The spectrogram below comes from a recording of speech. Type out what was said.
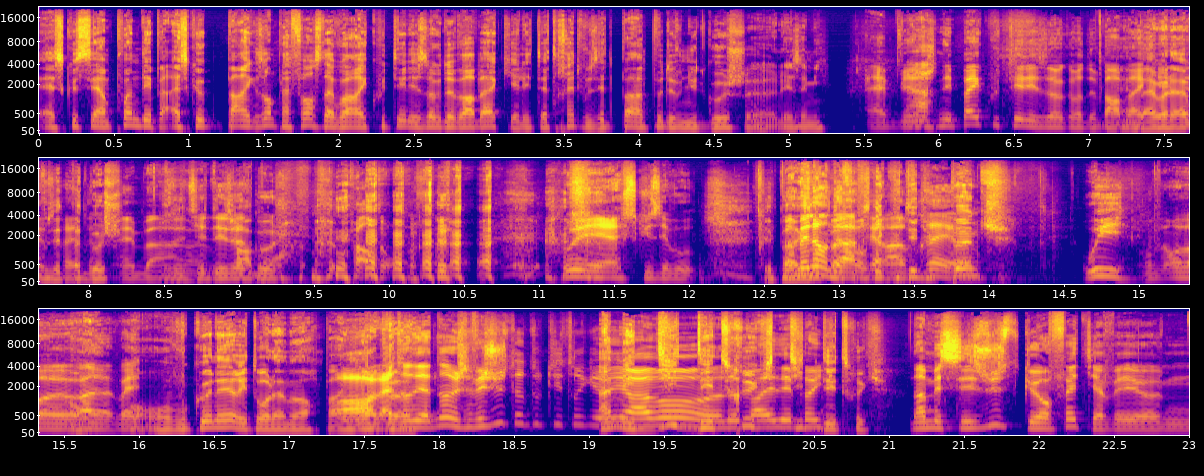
est-ce que- c'est un point de départ? Est-ce que, par exemple, à force d'avoir écouté les Ogres de Barbac et les têtes vous n'êtes pas un peu devenu de gauche, euh, les amis? Eh bien, Ah. je n'ai pas écouté les ogres de Barbac. Eh ben voilà, vous êtes pas de gauche. Eh ben, Vous étiez déjà de pardon. gauche. Pardon. Oui, excusez-vous. Et par Non, mais exemple, on a à force affaire à un d'écouter vrai, du euh, punk, Oui, on, on va. on, ouais. on vous connaît, Rito la mort. Par Oh, mais exemple. attendez, non, j'avais juste un tout petit truc à Ah, dire mais avant dites euh, des de trucs, des dites des trucs. Non, mais c'est juste qu'en fait, il y avait euh,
